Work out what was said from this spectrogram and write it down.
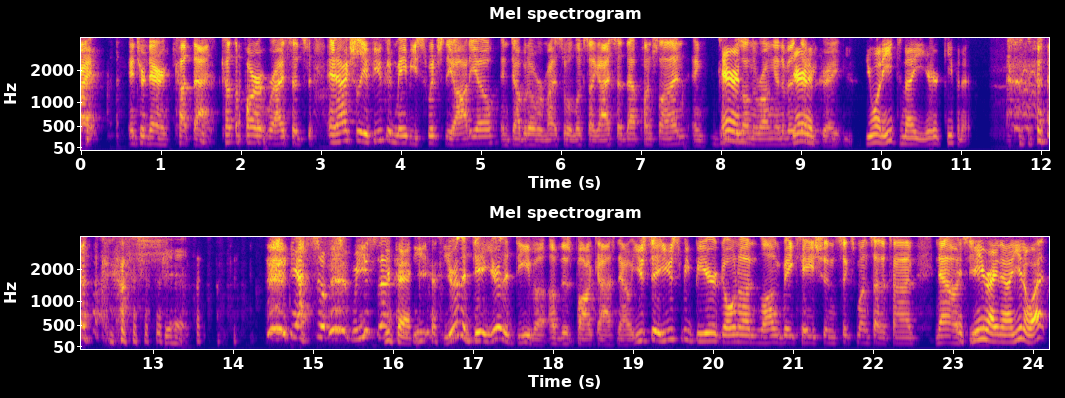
right, intern Darren, cut that. Cut the part where I said. st- And actually, if you could maybe switch the audio and dub it over my, so it looks like I said that punchline and Cooper's Darren, on the wrong end of it, Darren, that'd be if- great. you want to eat tonight? You're keeping it. Oh, shit. yeah, so we said You are the you're the diva of this podcast now. It used to it used to be beer going on long vacation six months at a time. Now it's, It's me right now. You know what?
